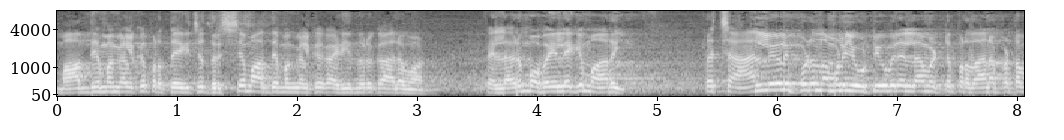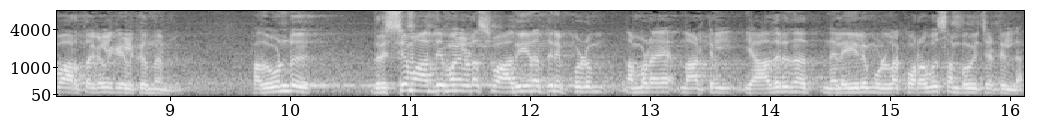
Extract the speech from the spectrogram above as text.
മാധ്യമങ്ങൾക്ക് പ്രത്യേകിച്ച് ദൃശ്യമാധ്യമങ്ങൾക്ക് കഴിയുന്നൊരു കാലമാണ്. ഇപ്പം എല്ലാവരും മൊബൈലിലേക്ക് മാറി. പക്ഷേ ചാനലുകൾ ഇപ്പോഴും നമ്മൾ യൂട്യൂബിലെല്ലാം ഇട്ട് പ്രധാനപ്പെട്ട വാർത്തകൾ കേൾക്കുന്നുണ്ട്. അപ്പം അതുകൊണ്ട് ദൃശ്യമാധ്യമങ്ങളുടെ സ്വാധീനത്തിന് ഇപ്പോഴും നമ്മുടെ നാട്ടിൽ യാതൊരു നിലയിലും നിലയിലുമുള്ള കുറവ് സംഭവിച്ചിട്ടില്ല.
